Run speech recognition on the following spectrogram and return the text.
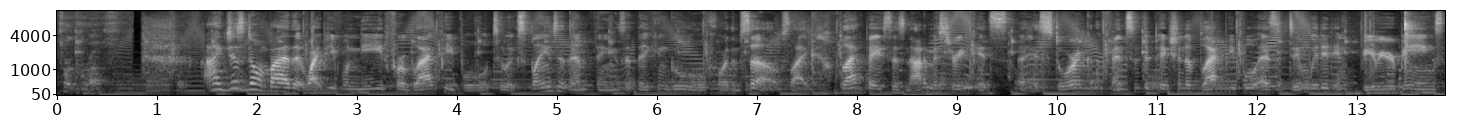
for growth. I just don't buy that white people need for black people to explain to them things that they can Google for themselves. Like, blackface is not a mystery, it's a historic, offensive depiction of black people as dim-witted, inferior beings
